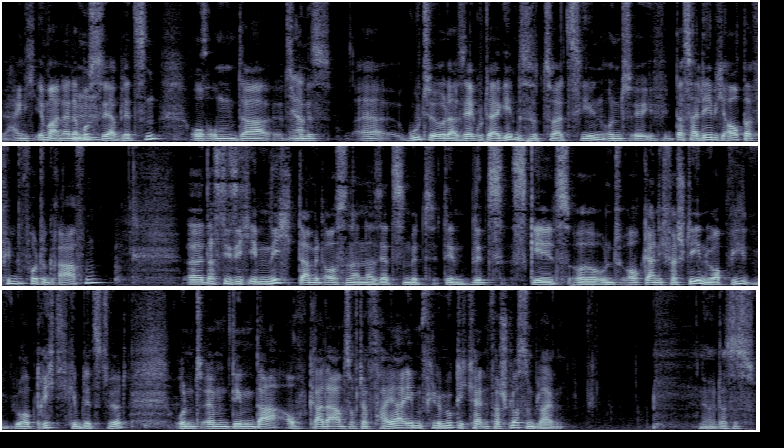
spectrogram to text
Ja, eigentlich immer, ne? Da musst du ja blitzen, auch um da zumindest äh, gute oder sehr gute Ergebnisse zu erzielen. Und äh, das erlebe ich auch bei vielen Fotografen äh, dass die sich eben nicht damit auseinandersetzen mit den Blitzskills äh, und auch gar nicht verstehen überhaupt, wie überhaupt richtig geblitzt wird und ähm, dem da auch gerade abends auf der Feier eben viele Möglichkeiten verschlossen bleiben. Ja, das ist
